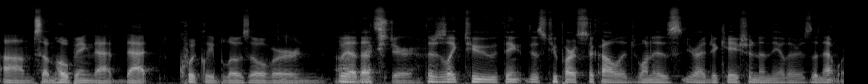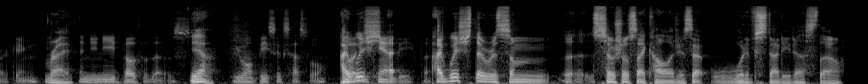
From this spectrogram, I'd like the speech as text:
Um, so I'm hoping that that quickly blows over and uh, yeah, that's next year. There's like two thing. There's two parts to college. One is your education, and the other is the networking. Right. And you need both of those. Yeah. You won't be successful. I wish you I, be. But I wish there was some uh, social psychologist that would have studied us though,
